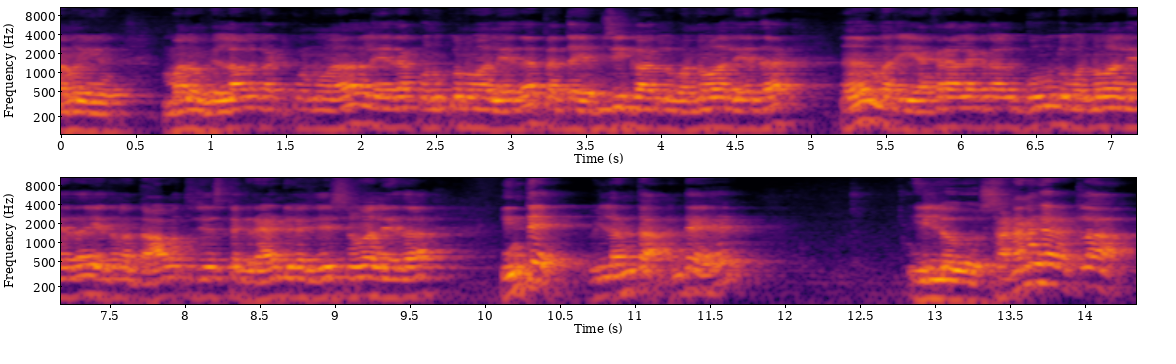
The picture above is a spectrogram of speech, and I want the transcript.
మనం మనం విల్లాలు కట్టుకున్నావా లేదా కొనుక్కున్నావా లేదా? పెద్ద ఎంజీ కార్లు కొన్నావా లేదా? మరి ఎకరాల ఎకరాల భూములు కొన్నవా లేదా? ఏదైనా దావత్ చేస్తే గ్రాండ్గా చేసినవా లేదా? ఇంతే వీళ్ళంతా. అంటే వీళ్ళు సడన్గా అట్లా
